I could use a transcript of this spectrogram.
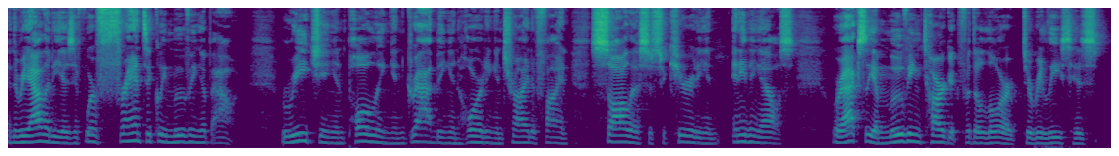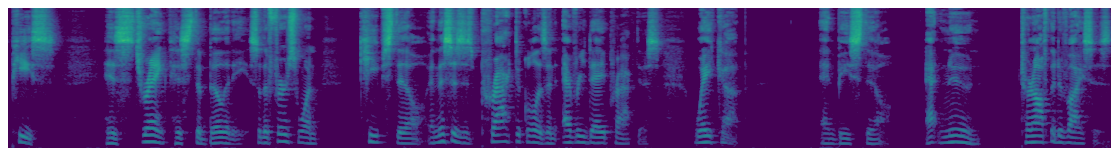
And the reality is, if we're frantically moving about, reaching and pulling and grabbing and hoarding and trying to find solace or security in anything else, we're actually a moving target for the Lord to release His peace, His strength, His stability. So the first one, keep still. And this is as practical as an everyday practice. Wake up and be still. At noon, turn off the devices,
